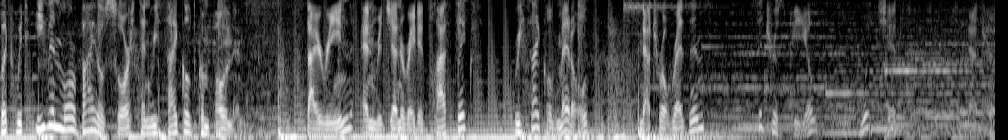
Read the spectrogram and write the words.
but with even more biosourced and recycled components styrene and regenerated plastics, recycled metal, natural resins, citrus peel, wood chips, natural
